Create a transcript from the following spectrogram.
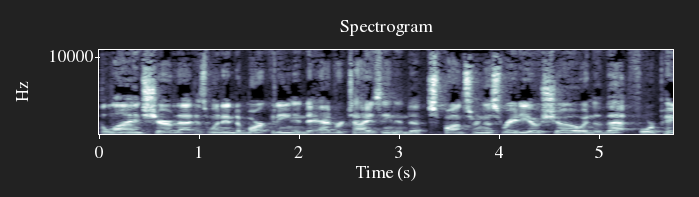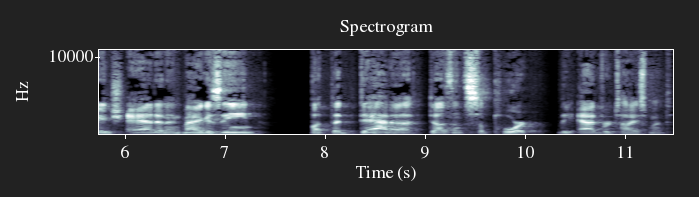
The lion's share of that has went into marketing, into advertising, into sponsoring this radio show, into that four-page ad in a magazine but the data doesn't support the advertisement.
